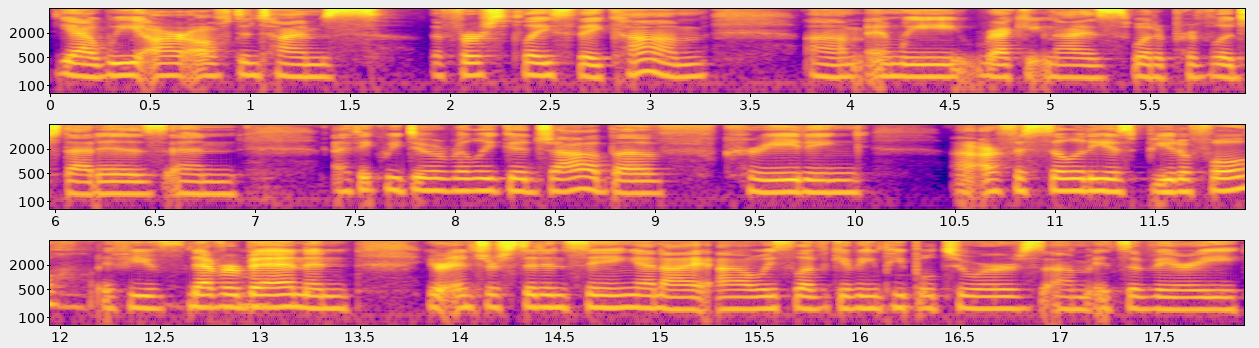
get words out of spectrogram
yeah we are oftentimes the first place they come. Um, and we recognize what a privilege that is. And I think we do a really good job of creating. Uh, our facility is beautiful. If you've never been and you're interested in seeing it, I, I always love giving people tours. Um, it's a very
